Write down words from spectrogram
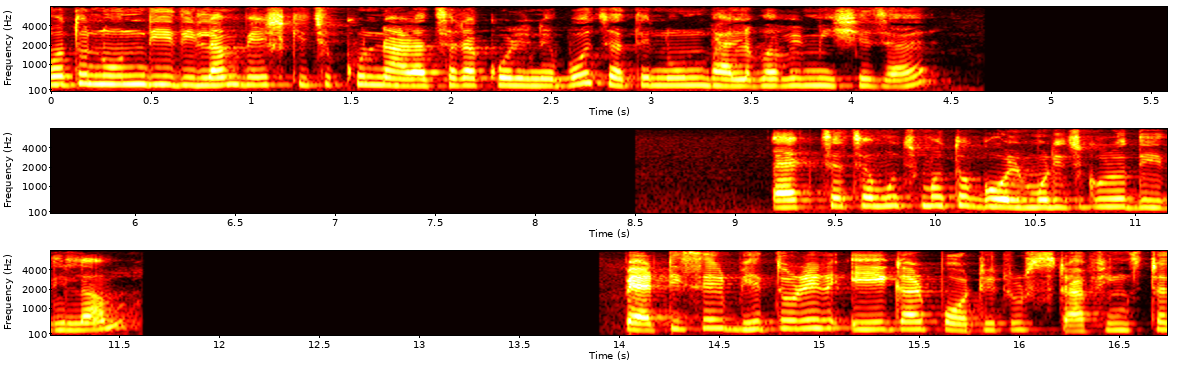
মতো নুন দিয়ে দিলাম। বেশ কিছুক্ষণ নাড়াচাড়া করে নেব যাতে নুন ভালোভাবে মিশে যায়। এক চা চামচ মতো গোলমরিচ গুঁড়ো দিয়ে দিলাম। প্যাটিসের ভেতরের এগ আর পটেটোর স্টাফিংসটা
